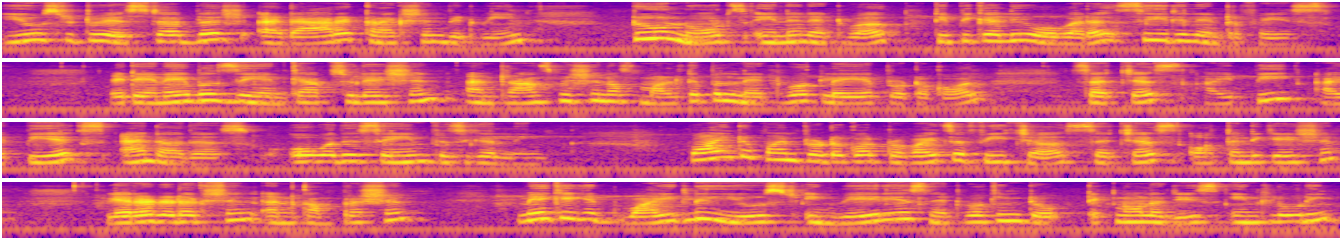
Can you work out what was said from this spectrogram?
used to establish a direct connection between two nodes in a network, typically over a serial interface. It enables the encapsulation and transmission of multiple network layer protocol such as IP, IPX and others over the same physical link. Point-to-point protocol provides a feature such as authentication, error detection and compression, making it widely used in various networking technologies including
